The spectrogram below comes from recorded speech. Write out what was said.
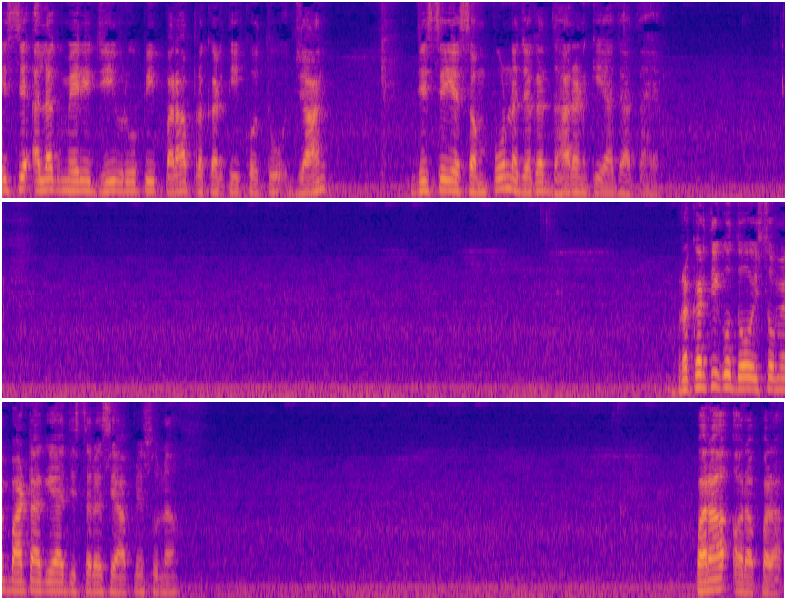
इससे अलग मेरी जीव रूपी परा प्रकृति को तू जान, जिससे यह संपूर्ण जगत धारण किया जाता है। प्रकृति को दो हिस्सों में बांटा गया जिस तरह से आपने सुना। परा और अपरा।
